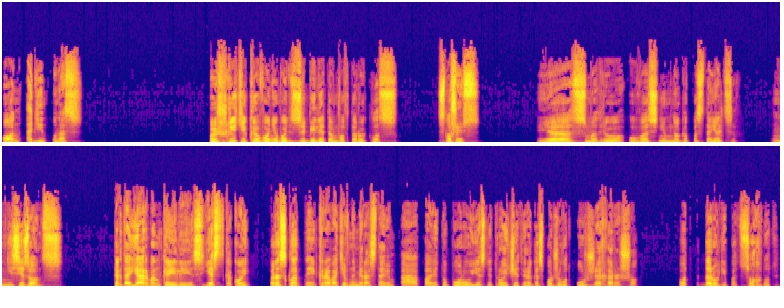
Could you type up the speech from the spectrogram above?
Он один у нас. Пошлите кого-нибудь за билетом во второй класс. Слушаюсь. Я смотрю, у вас немного постояльцев. Не сезонс. Когда ярманка или съезд какой, раскладные кровати в номера ставим, а по эту пору, если трое-четверо господ живут, уже хорошо. Вот дороги подсохнут,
